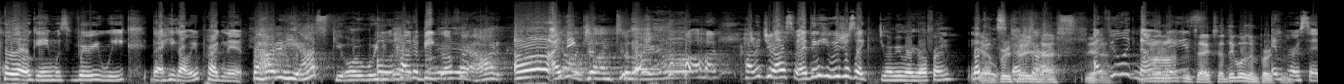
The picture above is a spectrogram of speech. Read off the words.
pull-out game was very weak. That he got me pregnant. But how did he ask you? Or were you Oh, how guys- to be yeah, girlfriend? Yeah, how, Uh, I think- jumped to like, oh. How did you ask me? I think he was just like, "Do you want to be my girlfriend?" Nothing Yeah, I'm sure has. Yeah. I feel like No, no, not nowadays, text. I think it was in person. in person,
